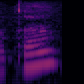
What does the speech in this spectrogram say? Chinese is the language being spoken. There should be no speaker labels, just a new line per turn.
好的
